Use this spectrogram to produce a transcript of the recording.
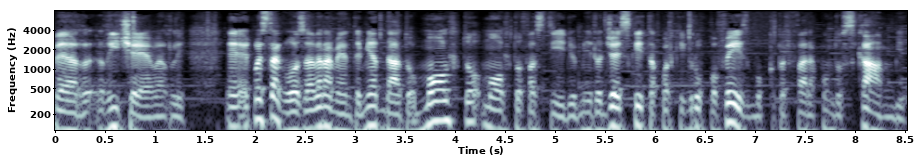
per riceverli. E questa cosa veramente mi ha dato molto molto fastidio. Mi ero già iscritto a qualche gruppo Facebook per fare appunto scambi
